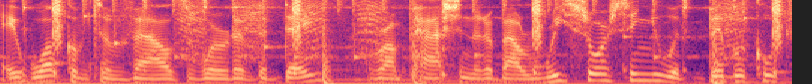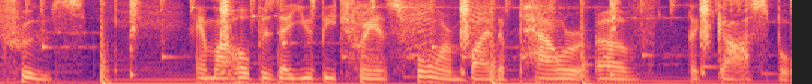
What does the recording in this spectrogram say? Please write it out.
Hey, welcome to Val's Word of the Day, where I'm passionate about resourcing you with biblical truths. And my hope is that you'd be transformed by the power of the gospel.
